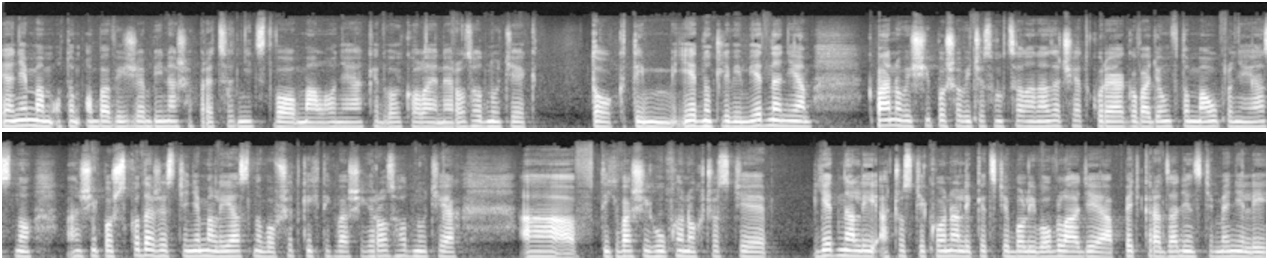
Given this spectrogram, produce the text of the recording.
Ja nemám o tom obavy, že by naše predsedníctvo malo nejaké dvojkolejné rozhodnutie to k tým jednotlivým jednaniam. K pánovi Šipošovi, čo som chcela na začiatku reagovať, on v tom má úplne jasno. Pán Šipoš, skoda, že ste nemali jasno vo všetkých tých vašich rozhodnutiach a v tých vašich úkonoch, čo ste jednali a čo ste konali, keď ste boli vo vláde a 5 krát za deň ste menili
